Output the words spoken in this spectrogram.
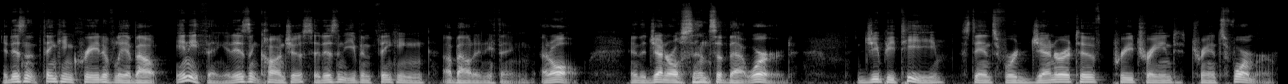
It isn't thinking creatively about anything. It isn't conscious. It isn't even thinking about anything at all, in the general sense of that word. GPT stands for Generative Pre-trained Transformer.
